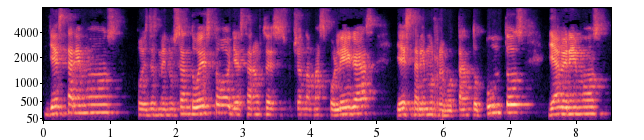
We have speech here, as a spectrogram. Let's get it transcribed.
ya estaremos pues desmenuzando esto, ya estarán ustedes escuchando a más colegas, ya estaremos rebotando puntos, ya veremos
